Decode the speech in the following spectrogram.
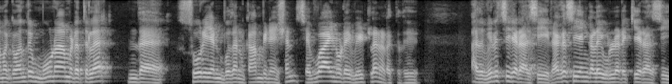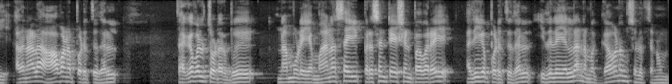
நமக்கு வந்து மூணாம் இடத்துல இந்த சூரியன் புதன் காம்பினேஷன் செவ்வாயினுடைய வீட்டில் நடக்குது. அது விருச்சிக ராசி ரகசியங்களை உள்ளடக்கிய ராசி. அதனால் ஆவணப்படுத்துதல் தகவல் தொடர்பு நம்முடைய மனசை ப்ரெசன்டேஷன் பவரை அதிகப்படுத்துதல் இதில் எல்லாம் நம்ம கவனம் செலுத்தணும்.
